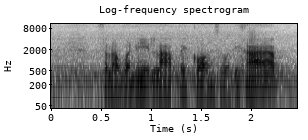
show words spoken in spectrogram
สำหรับวันนี้ลาไปก่อนสวัสดีครับ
